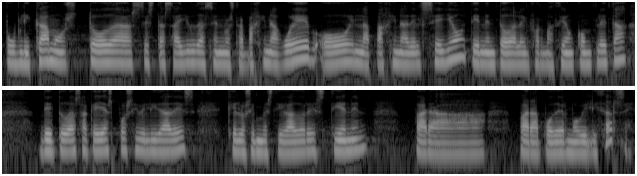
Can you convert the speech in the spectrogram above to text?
publicamos todas estas ayudas en nuestra página web o en la página del sello, tienen toda la información completa de todas aquellas posibilidades que los investigadores tienen para, para poder movilizarse.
